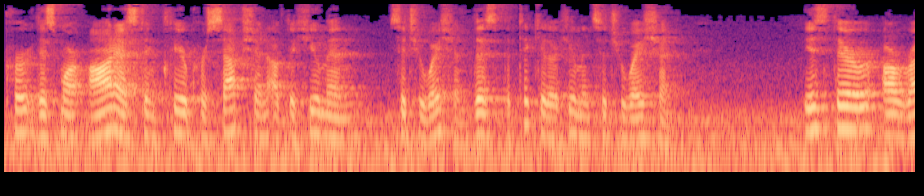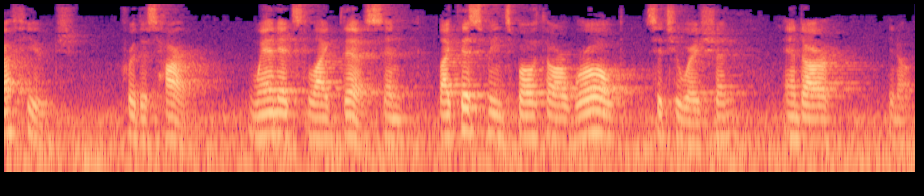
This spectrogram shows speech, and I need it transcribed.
per, this more honest and clear perception of the human situation, this particular human situation. Is there a refuge for this heart when it's like this? And like this means both our world situation and our, you know,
